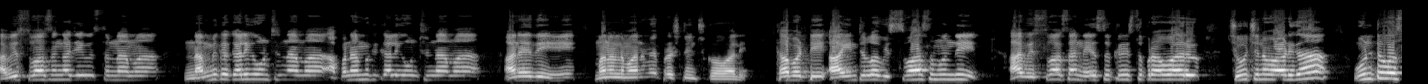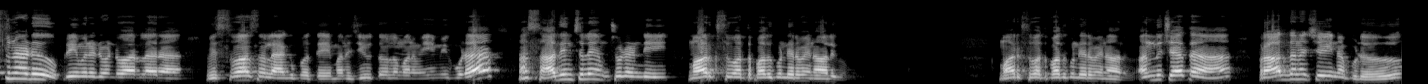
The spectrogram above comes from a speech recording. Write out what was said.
అవిశ్వాసంగా జీవిస్తున్నామా? నమ్మిక కలిగి ఉంటున్నామా? అపనమ్మిక కలిగి ఉంటున్నామా? అనేది మనల్ని మనమే ప్రశ్నించుకోవాలి. కాబట్టి ఆ ఇంటిలో విశ్వాసం ఉంది. ఆ విశ్వాసాన్ని యేసుక్రీస్తు ప్రభు చూచిన వాడుగా ఉంటూ వస్తున్నాడు. ప్రియమైనటువంటి వారులారా విశ్వాసం లేకపోతే మన జీవితంలో మనం ఏమీ కూడా ఆ, సాధించలేం. చూడండి మార్క్స్ వార్త పదకొండు ఇరవై నాలుగు. మార్క్స్ వార్త పదకొండు ఇరవై నాలుగు. అందుచేత ప్రార్థన చేయనప్పుడు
